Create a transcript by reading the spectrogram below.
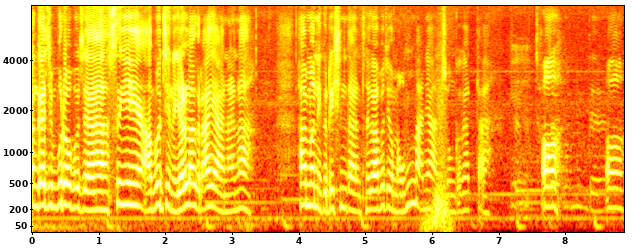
한 가지 물어보자. 승희 아버지는 연락을 아예 안 하나? 할머니 그러신다. 저 아버지가 몸이 많이 안 좋은 것 같다. 어, 찾아봤는데 어,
